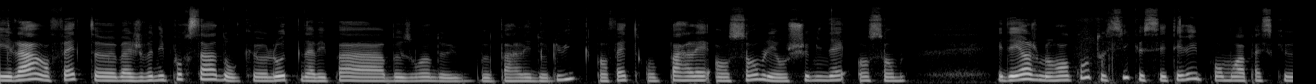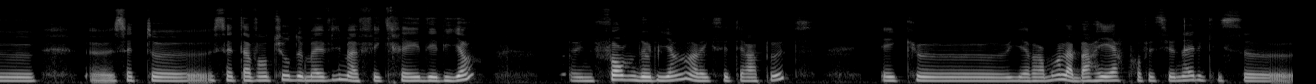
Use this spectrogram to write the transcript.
et là, en fait, euh, bah, je venais pour ça. Donc, euh, l'autre n'avait pas besoin de me parler de lui. En fait, on parlait ensemble et on cheminait ensemble. Et d'ailleurs, je me rends compte aussi que c'est terrible pour moi parce que euh, cette, cette aventure de ma vie m'a fait créer des liens, une forme de lien avec ces thérapeutes. Et qu'il y a vraiment la barrière professionnelle qui se,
